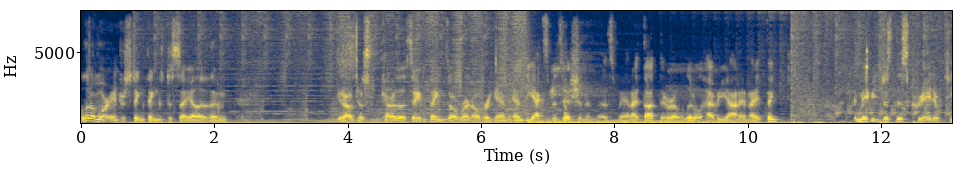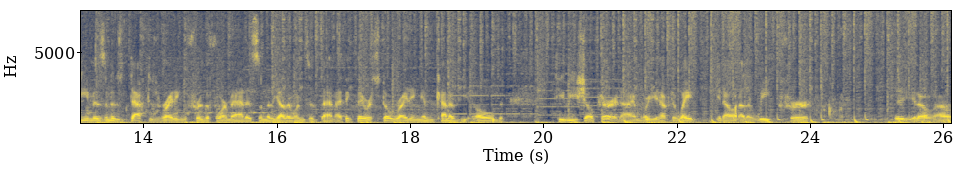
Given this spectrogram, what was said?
a little more interesting things to say other than, you know, just kind of the same things over and over again. And the exposition in this, man, I thought they were a little heavy on it. I think maybe just this creative team isn't as deft as writing for the format as some of the other ones have been. I think they were still writing in kind of the old TV show paradigm where you have to wait, you know, another week for, you know, uh,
